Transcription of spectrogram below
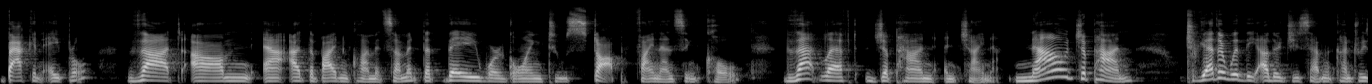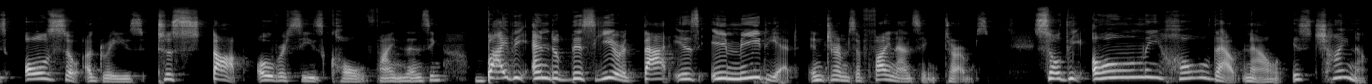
back in April that um, at the Biden Climate Summit that they were going to stop financing coal. That left Japan and China. Now Japan, together with the other G7 countries, also agrees to stop overseas coal financing by the end of this year. That is immediate in terms of financing terms. So the only holdout now is China.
